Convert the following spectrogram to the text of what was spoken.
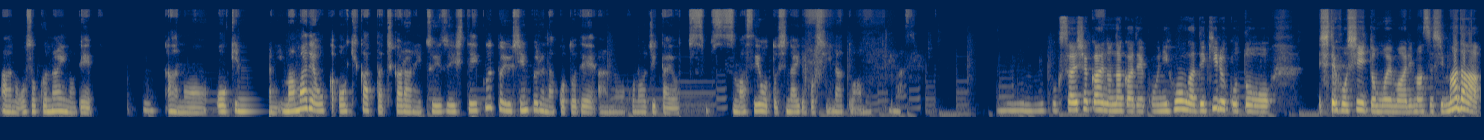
あの遅くないので、あの大きな今まで大きかった力に追随していくというシンプルなことであのこの事態を済ませようとしないでほしいなとは思っています。うん国際社会の中でこう日本ができることをしてほしいと思いもありますしまだ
